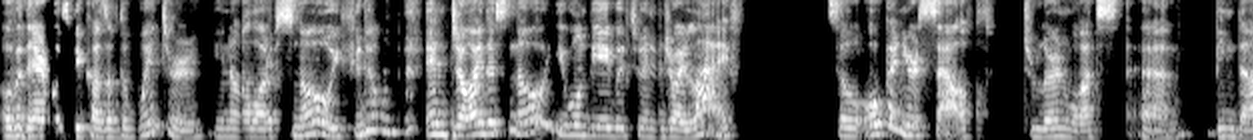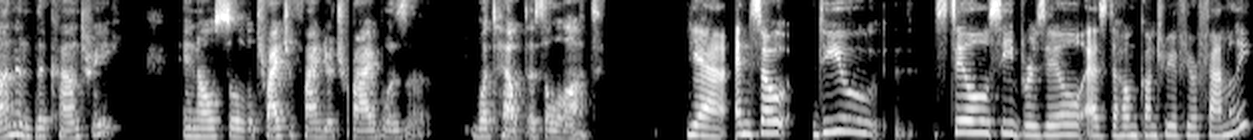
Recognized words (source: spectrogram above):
Over there was because of the winter, you know, a lot of snow. If you don't enjoy the snow, you won't be able to enjoy life. So open yourself to learn what's um, being done in the country and also try to find your tribe was uh, what helped us a lot. Yeah. And so do you still see Brazil as the home country of your family?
